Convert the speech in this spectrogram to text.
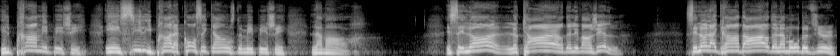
Il prend mes péchés. Et ainsi, il prend la conséquence de mes péchés, la mort. Et c'est là le cœur de l'Évangile. C'est là la grandeur de l'amour de Dieu.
